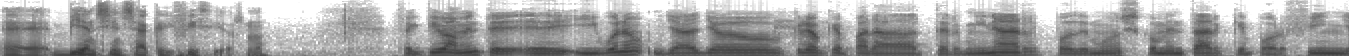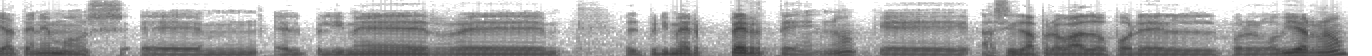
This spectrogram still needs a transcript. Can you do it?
eh, bien sin sacrificios, ¿no? Efectivamente. Eh, y bueno, ya yo creo que para terminar podemos comentar que por fin ya tenemos eh, el primer el primer PERTE, ¿no? que ha sido aprobado por el por el gobierno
